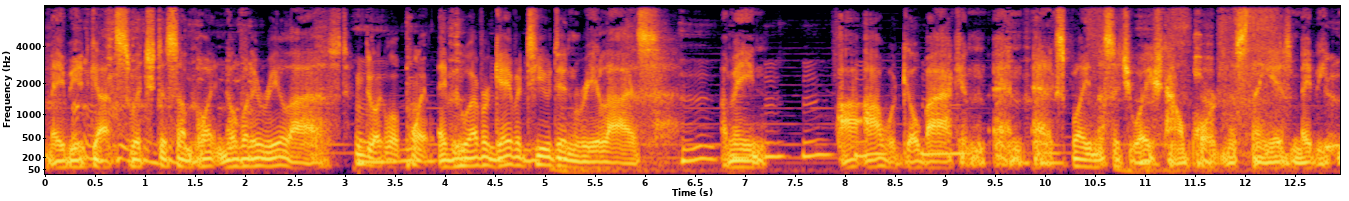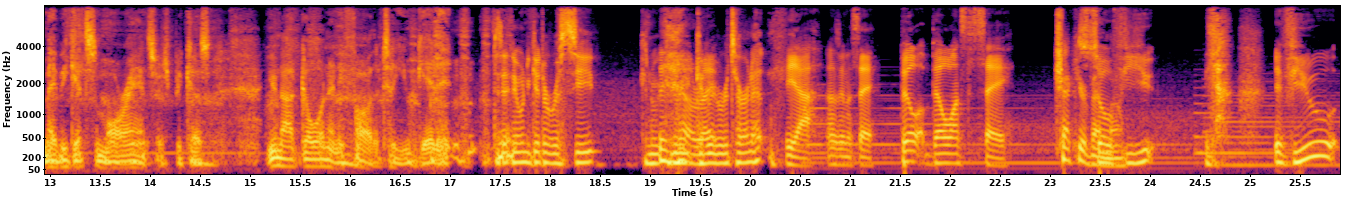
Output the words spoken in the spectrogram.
Maybe it got switched at some point and nobody realized. You can do like a little point. Maybe whoever gave it to you didn't realize. I mean, I, I would go back and, and, and explain the situation, how important this thing is, and maybe maybe get some more answers because you're not going any farther till you get it. Did anyone get a receipt? Can we, can, Yeah, we, can we return it? Yeah, I was gonna say. Bill Bill wants to say. Check your So if you, yeah, if you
